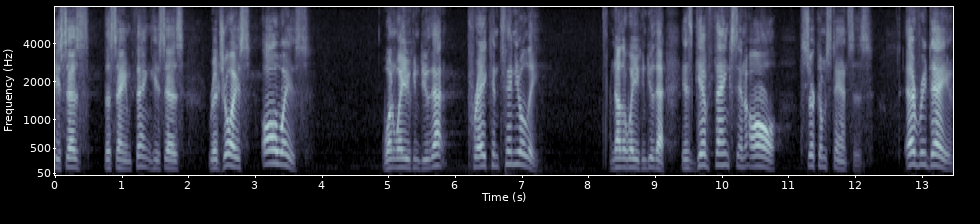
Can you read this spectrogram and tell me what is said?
he says the same thing. He says, rejoice always. One way you can do that, pray continually. Another way you can do that is give thanks in all circumstances. Every day,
